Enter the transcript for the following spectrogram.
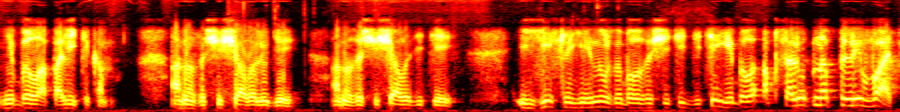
не была политиком. Она защищала людей, она защищала детей. И если ей нужно было защитить детей, ей было абсолютно плевать,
